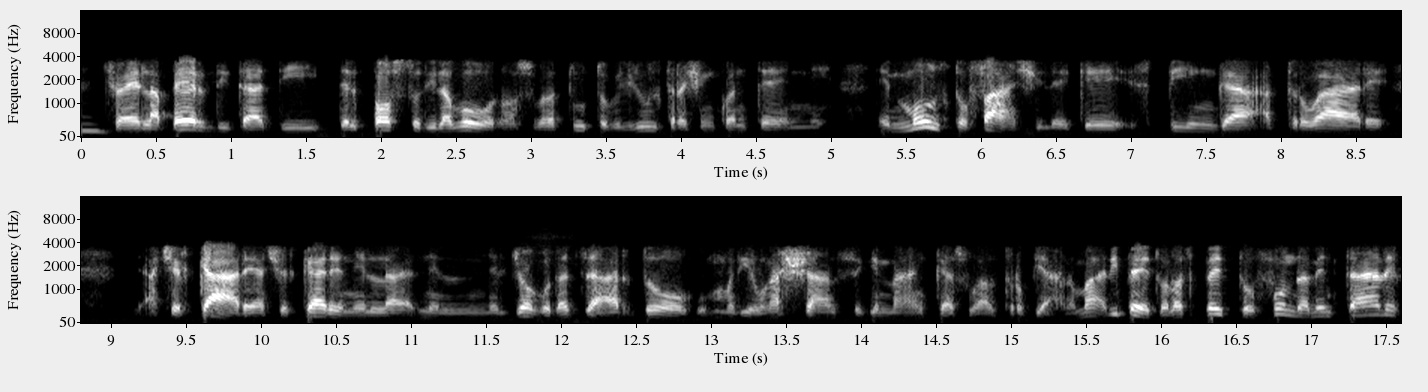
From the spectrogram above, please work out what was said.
mm. cioè la perdita di, del posto di lavoro, soprattutto per gli ultra cinquantenni, è molto facile che spinga a trovare a cercare, a cercare nel, nel, nel, gioco d'azzardo dire, una chance che manca su altro piano. Ma ripeto, l'aspetto fondamentale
